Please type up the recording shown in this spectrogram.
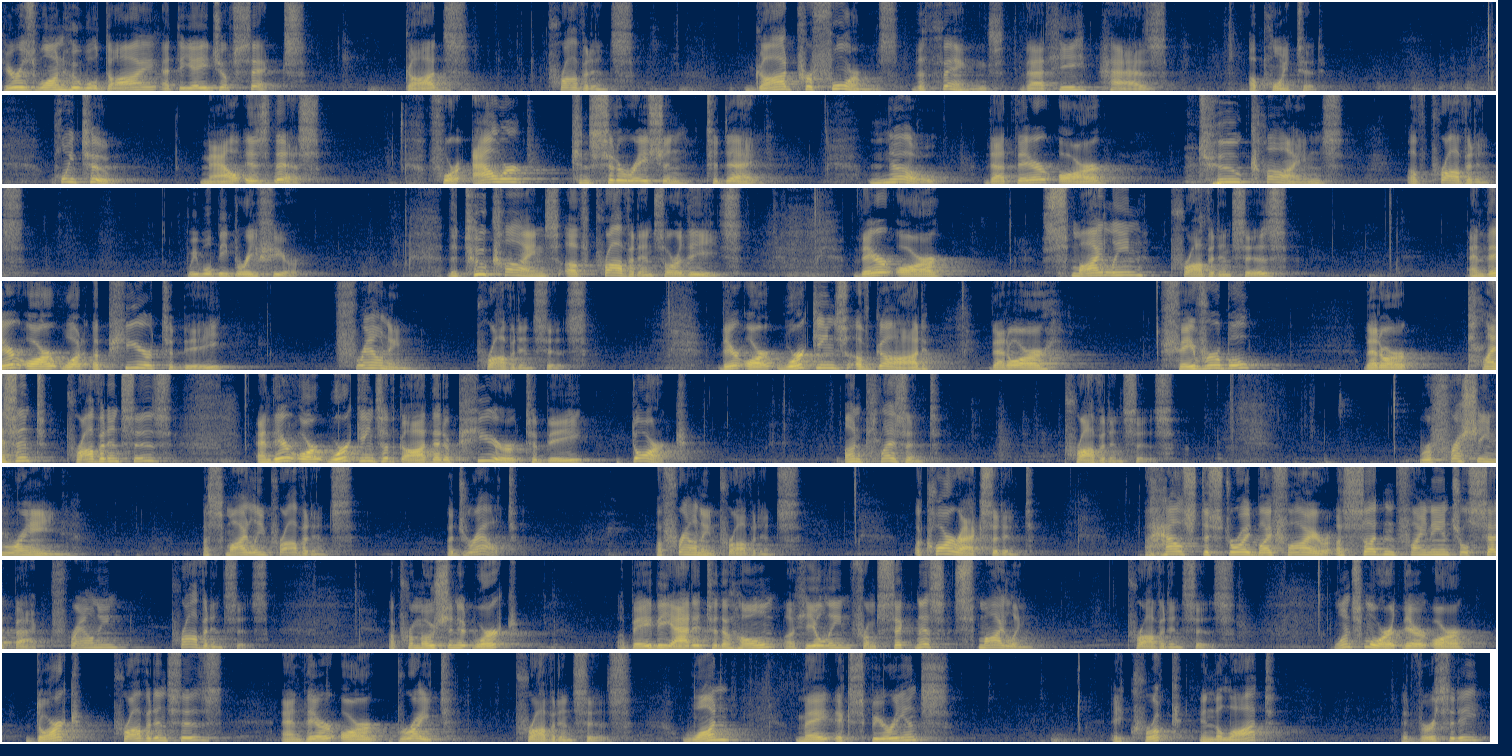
Here is one who will die at the age of six. God's providence. God performs the things that He has appointed. Point two now is this for our consideration today, know that there are two kinds of providence. We will be brief here. The two kinds of providence are these there are smiling providences, and there are what appear to be frowning providences. There are workings of God that are favorable, that are pleasant providences, and there are workings of God that appear to be dark, unpleasant providences. Refreshing rain, a smiling providence, a drought, a frowning providence, a car accident, a house destroyed by fire, a sudden financial setback, frowning providences, a promotion at work, a baby added to the home, a healing from sickness, smiling providences. Once more, there are dark providences and there are bright providences. One may experience a crook in the lot, adversity,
